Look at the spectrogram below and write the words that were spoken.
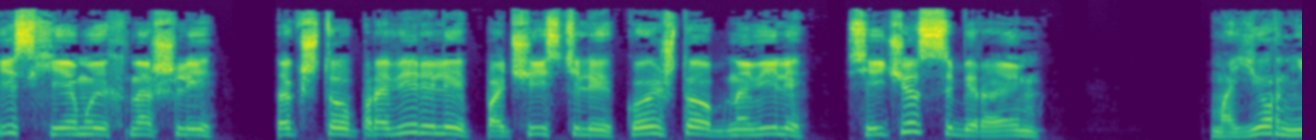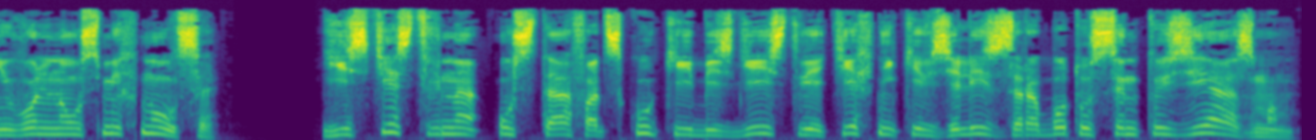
и схемы их нашли, так что проверили, почистили, кое-что обновили, сейчас собираем». Майор невольно усмехнулся. Естественно, устав от скуки и бездействия, техники взялись за работу с энтузиазмом.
